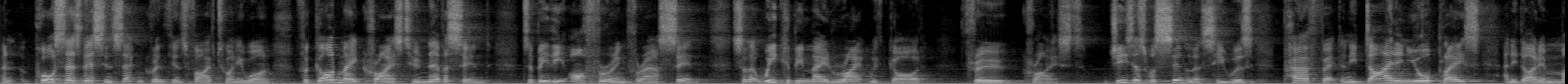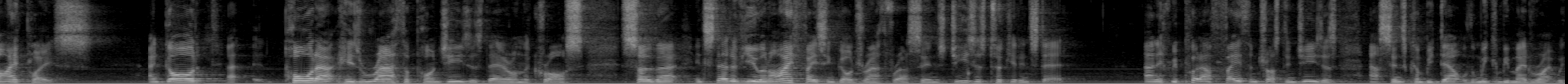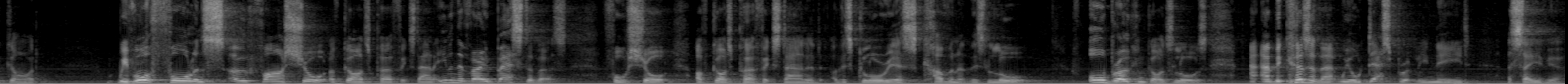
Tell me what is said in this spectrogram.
And Paul says this in 2 Corinthians 5:21, "For God made Christ who never sinned to be the offering for our sin, so that we could be made right with God through Christ." Jesus was sinless, he was perfect, and he died in your place and he died in my place. And God uh, poured out his wrath upon Jesus there on the cross so that instead of you and I facing God's wrath for our sins, Jesus took it instead. And if we put our faith and trust in Jesus, our sins can be dealt with and we can be made right with God. We've all fallen so far short of God's perfect standard. Even the very best of us fall short of God's perfect standard, of this glorious covenant, this law. We've all broken God's laws. And because of that, we all desperately need a Savior.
